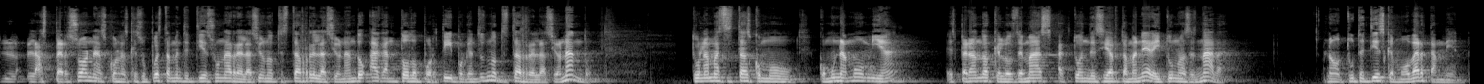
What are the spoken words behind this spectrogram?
las personas con las que supuestamente tienes una relación o te estás relacionando hagan todo por ti? Porque entonces no te estás relacionando. Tú nada más estás como, como una momia esperando a que los demás actúen de cierta manera y tú no haces nada. No, tú te tienes que mover también.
